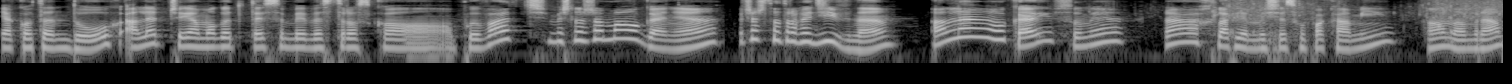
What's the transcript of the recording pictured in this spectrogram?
jako ten duch, ale czy ja mogę tutaj sobie beztrosko pływać? Myślę, że mogę, nie? Chociaż to trochę dziwne, ale okej, okay, w sumie. A, chlapiemy się z chłopakami. O, dobra.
